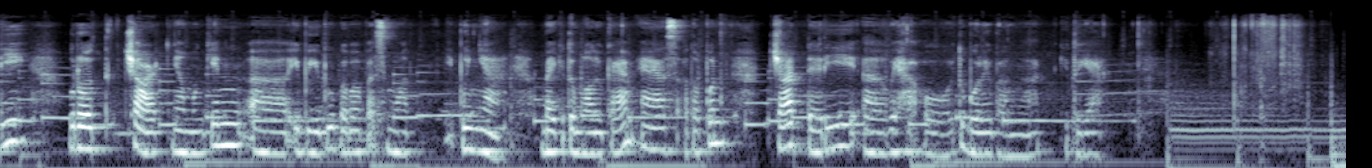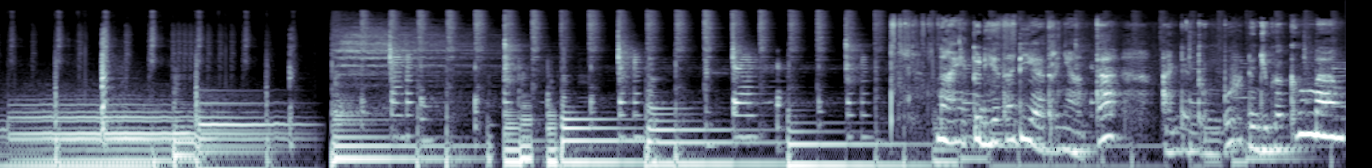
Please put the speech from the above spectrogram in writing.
di growth chart yang mungkin uh, ibu-ibu bapak-bapak semua punya baik itu melalui KMS ataupun chart dari uh, WHO itu boleh banget gitu ya. Tadi ya ternyata ada tumbuh dan juga kembang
